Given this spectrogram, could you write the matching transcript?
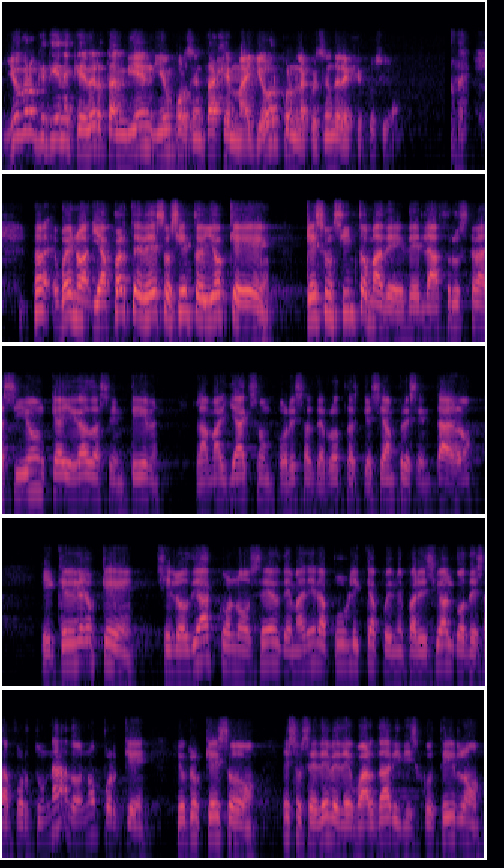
yo creo que tiene que ver también y un porcentaje mayor con la cuestión de la ejecución bueno, y aparte de eso, siento yo que, es un síntoma de, de, la frustración que ha llegado a sentir Lamar Jackson por esas derrotas que se han presentado. Y creo que si lo dio a conocer de manera pública, pues me pareció algo desafortunado, ¿no? Porque yo creo que eso, eso se debe de guardar y discutirlo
